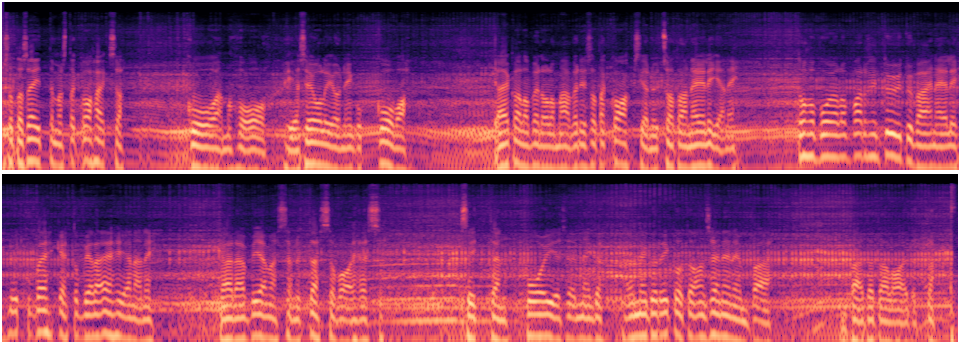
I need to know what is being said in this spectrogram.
178 kmh ja se oli jo niinku kova. Ja ekalla vedolla mä vedin 102 ja nyt 104, niin tohon voi olla varsin tyytyväinen. Eli nyt kun vehkeet on vielä ehjänä, niin käydään viemässä nyt tässä vaiheessa sitten pois ennen kuin, ennen kuin rikotaan sen enempää, enempää tätä laitetta.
